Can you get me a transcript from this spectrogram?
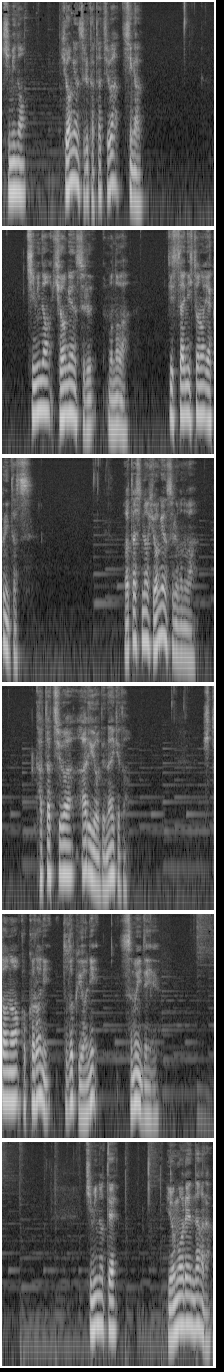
君の表現する形は違う。君の表現するものは実際に人の役に立つ。私の表現するものは形はあるようでないけど、人の心に届くように紡いでいる。君の手、汚れながら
